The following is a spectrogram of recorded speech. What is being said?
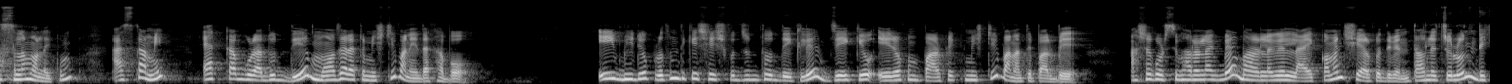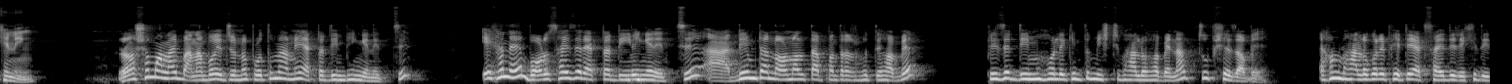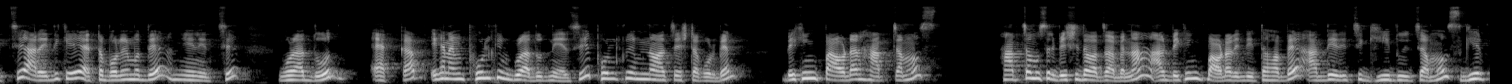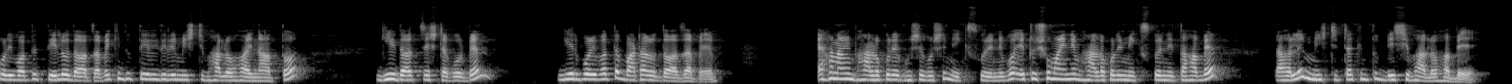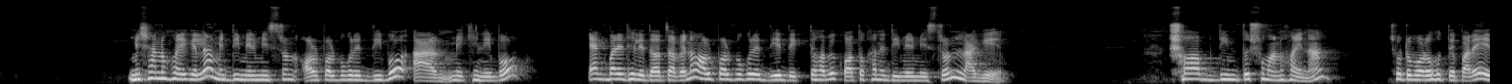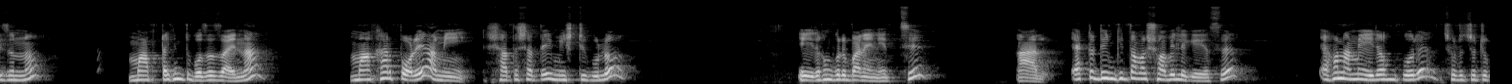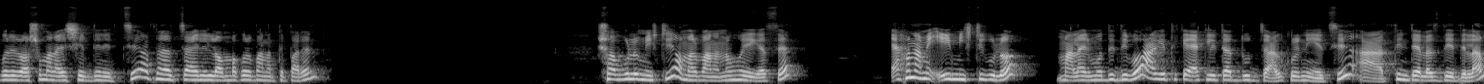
আসসালামু আলাইকুম। আজকে আমি এক কাপ গুঁড়া দুধ দিয়ে মজার একটা মিষ্টি বানিয়ে দেখাবো। এই ভিডিও প্রথম থেকে শেষ পর্যন্ত দেখলে যে কেউ এরকম পারফেক্ট মিষ্টি বানাতে পারবে। আশা করছি ভালো লাগবে। ভালো লাগলে লাইক কমেন্ট শেয়ার করে দেবেন। তাহলে চলুন দেখে নিন রসমালাই বানাবো, এর জন্য প্রথমে আমি একটা ডিম ভেঙে নিচ্ছি। এখানে বড় সাইজের একটা ডিম ভেঙে নিচ্ছে। আর ডিমটা নর্মাল তাপমাত্রার হতে হবে। ফ্রিজের ডিম হলে কিন্তু মিষ্টি ভালো হবে না, চুপসে যাবে। এখন ভালো করে ফেটে এক সাইডে রেখে দিচ্ছি, আর এদিকে একটা বোলের মধ্যে নিয়ে নিচ্ছে গুঁড়া দুধ, এক কাপ এখানে আমি ফুল ক্রিম গুঁড়া দুধ নিয়েছি। ফুল ক্রিম নেওয়ার চেষ্টা করবেন। বেকিং পাউডার হাফ চামচ। হাফ চামচের বেশি দেওয়া যাবে না, আর বেকিং পাউডারই দিতে হবে। আর দিয়ে দিচ্ছি ঘি দুই চামচ। ঘির পরিবর্তে তেলও দেওয়া যাবে, কিন্তু তেল দিলে মিষ্টি ভালো হয় না অত। ঘি দেওয়ার চেষ্টা করবেন। ঘির পরিবর্তে বাটারও দেওয়া যাবে। এখন আমি ভালো করে ঘষে ঘষে মিক্স করে নেব। একটু সময় নিয়ে ভালো করে মিক্স করে নিতে হবে। তাহলে মিষ্টিটা কিন্তু বেশি ভালো হবে। মেশানো হয়ে গেলে আমি ডিমের মিশ্রণ অল্প অল্প করে দিব আর মেখে নিব। একবারে ঢেলে দেওয়া যাবে না, অল্প অল্প করে দিয়ে দেখতে হবে কতখানি ডিমের মিশ্রণ লাগে। সব ডিম তো সমান হয় না, ছোট বড় হতে পারে এই জন্য মাপটা কিন্তু বোঝা যায় না। মাখার পরে আমি সাথে সাথে মিষ্টিগুলো এইরকম করে বানিয়ে নিচ্ছি। আর একটা ডিম কিন্তু আমার সবই লেগে গেছে। এখন আমি এইরকম করে ছোট ছোট করে রসমালাই শেপ দিয়ে নিচ্ছি। আপনারা চাইলে লম্বা করে বানাতে পারেন। সবগুলো মিষ্টি আমার বানানো হয়ে গেছে। এখন আমি এই মিষ্টিগুলো মালাইয়ের মধ্যে দিব। আগে থেকে এক লিটার দুধ জাল করে নিয়েছি আর তিনটে এলাচ দিয়ে দিলাম।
